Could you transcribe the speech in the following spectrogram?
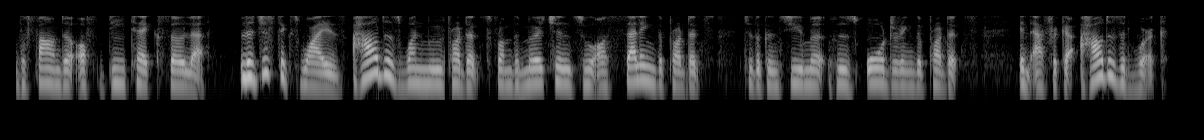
the founder of DTech Solar. Logistics wise, how does one move products from the merchants who are selling the products to the consumer who's ordering the products in Africa? How does it work?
